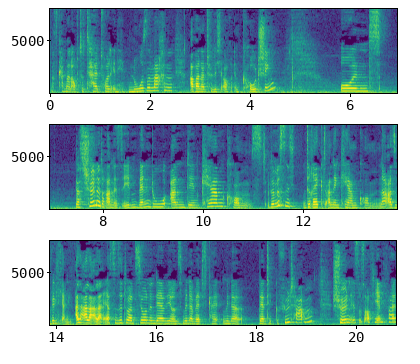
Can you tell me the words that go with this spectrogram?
Das kann man auch total toll in Hypnose machen, aber natürlich auch im Coaching. Und das Schöne daran ist eben, wenn du an den Kern kommst, wir müssen nicht direkt an den Kern kommen, ne? also wirklich an die aller, aller, allererste Situation, in der wir uns Minderwertigkeit, minderwertig gefühlt haben. Schön ist es auf jeden Fall,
